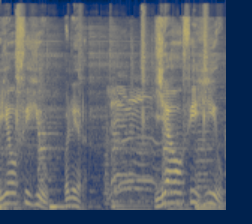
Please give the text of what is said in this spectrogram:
Я офігів, Валера. Я офігів.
